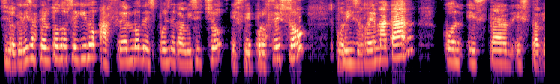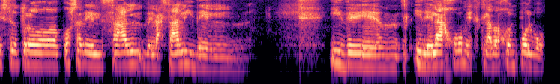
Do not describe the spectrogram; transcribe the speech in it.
Si lo queréis hacer todo seguido, hacerlo después de que habéis hecho este proceso. Podéis rematar con esta, esta, esta otra cosa del sal, de la sal y del, y, de, y del ajo mezclado, ajo en polvo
